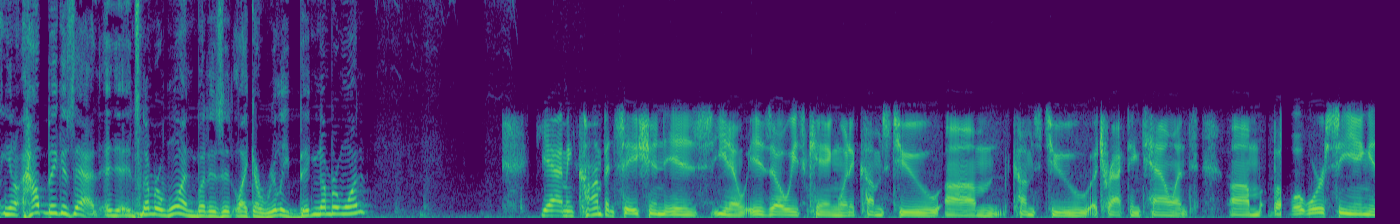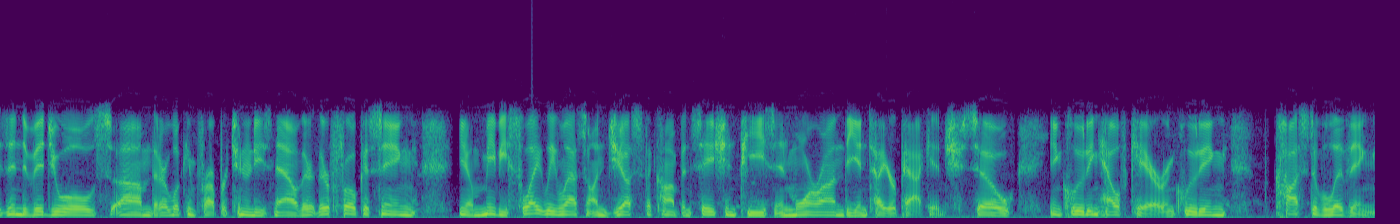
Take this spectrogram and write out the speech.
you know how big is that? It's number one, but is it like a really big number one? Yeah, I mean, compensation is you know is always king when it comes to um, comes to attracting talent. Um, but what we're seeing is individuals um, that are looking for opportunities now. They're they're focusing, you know, maybe slightly less on just the compensation piece and more on the entire package. So, including health care, including cost of living,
